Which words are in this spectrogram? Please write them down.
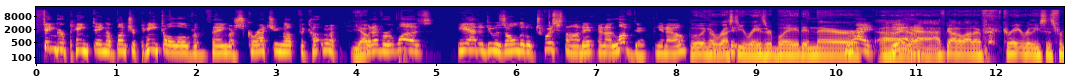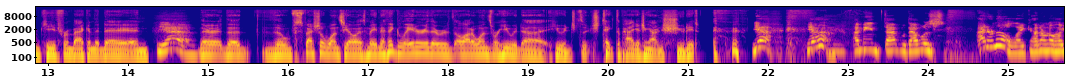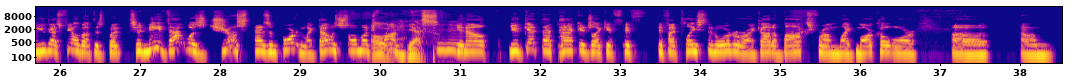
finger painting a bunch of paint all over the thing or scratching up the co- Yep. whatever it was, he had to do his own little twist on it, and I loved it. You know. Gluing a rusty razor blade in there. Right, Uh, yeah. yeah. I've got a lot of great releases from Keith from back in the day. And Yeah. they're the the special ones he always made. And I think later there was a lot of ones where he would uh he would take the packaging out and shoot it. Yeah, yeah. I mean that that was I don't know. Like I don't know how you guys feel about this, but to me that was just as important. Like that was so much Oh, fun. yeah. Yes. You know, you'd get that package like if if if I placed an order or I got a box from like Marco or uh um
